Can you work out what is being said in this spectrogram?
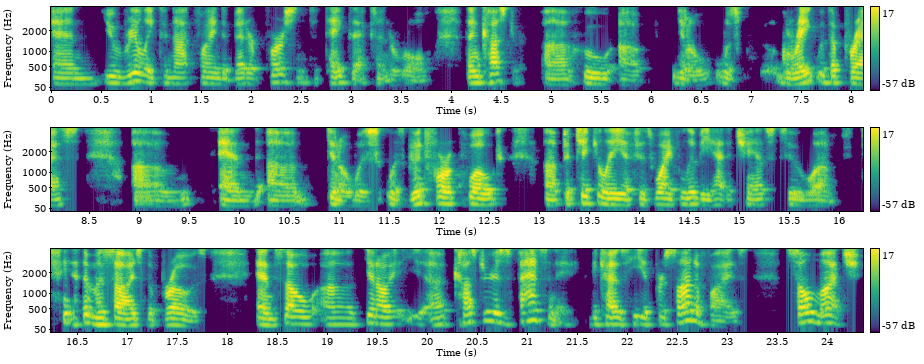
And you really could not find a better person to take that kind of role than Custer, uh, who uh, you know was great with the press. Um, and um, you know was was good for a quote, uh, particularly if his wife Libby had a chance to uh, massage the prose. And so, uh, you know, uh, Custer is fascinating because he personifies so much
